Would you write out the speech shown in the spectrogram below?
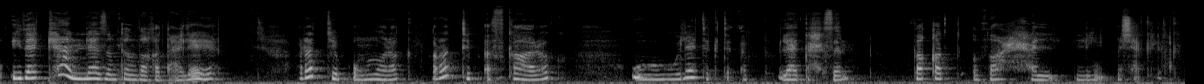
وإذا كان لازم تنضغط عليه رتب أمورك رتب أفكارك ولا تكتئب لا تحزن. فقط ضع حل لمشاكلك.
